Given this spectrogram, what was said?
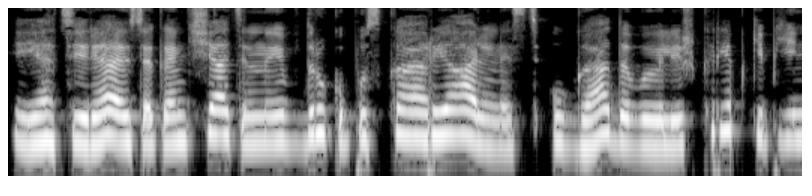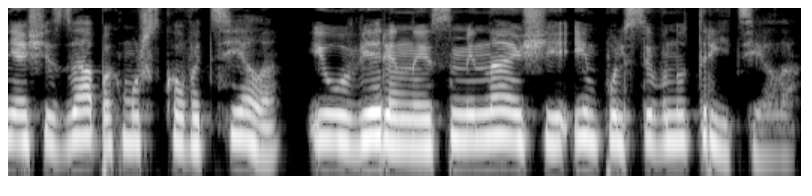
Я теряюсь окончательно и вдруг упускаю реальность, угадываю лишь крепкий пьянящий запах мужского тела и уверенные сминающие импульсы внутри тела.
